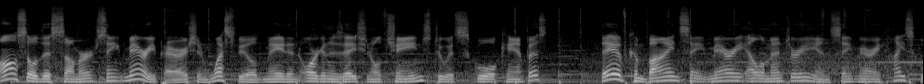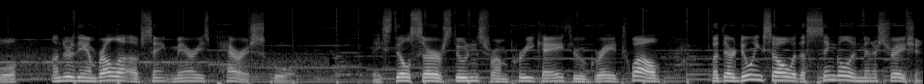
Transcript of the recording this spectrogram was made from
Also this summer, St. Mary Parish in Westfield made an organizational change to its school campus. They have combined St. Mary Elementary and St. Mary High School under the umbrella of St. Mary's Parish School. They still serve students from pre-K through grade 12, but they're doing so with a single administration,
